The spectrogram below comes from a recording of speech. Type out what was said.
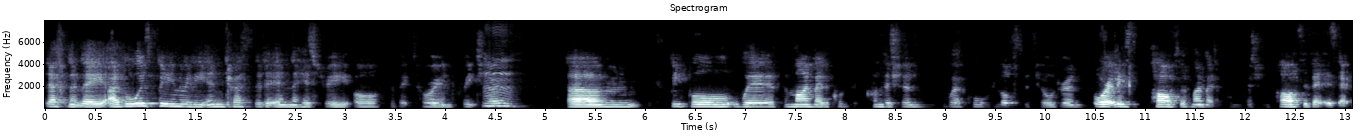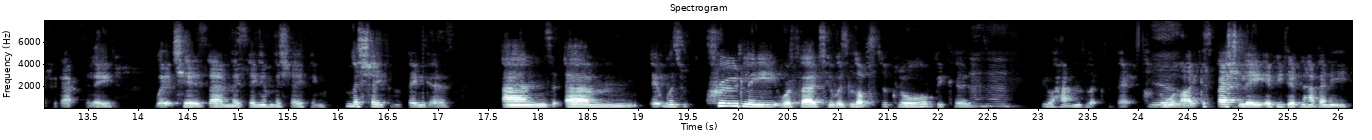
Definitely. I've always been really interested in the history of the Victorian freak show. Mm. Um, people with my medical condition were called lobster children, or at least part of my medical condition. Part of it is ectrodactyly, which is um, missing and misshapen, misshapen fingers. And um, it was crudely referred to as lobster claw because Mhm. your hands looked a bit claw-like, especially if you didn't have any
